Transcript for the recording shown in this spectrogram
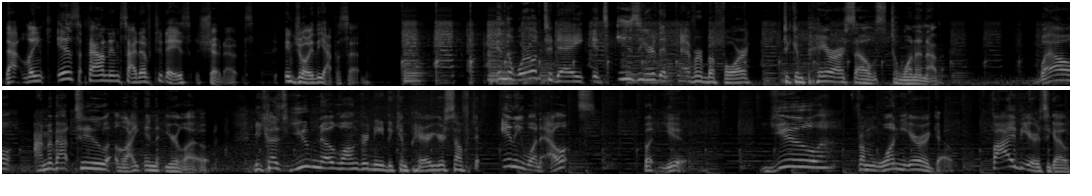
That link is found inside of today's show notes. Enjoy the episode. In the world today, it's easier than ever before to compare ourselves to one another. Well, I'm about to lighten your load because you no longer need to compare yourself to anyone else but you. You from one year ago, five years ago,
